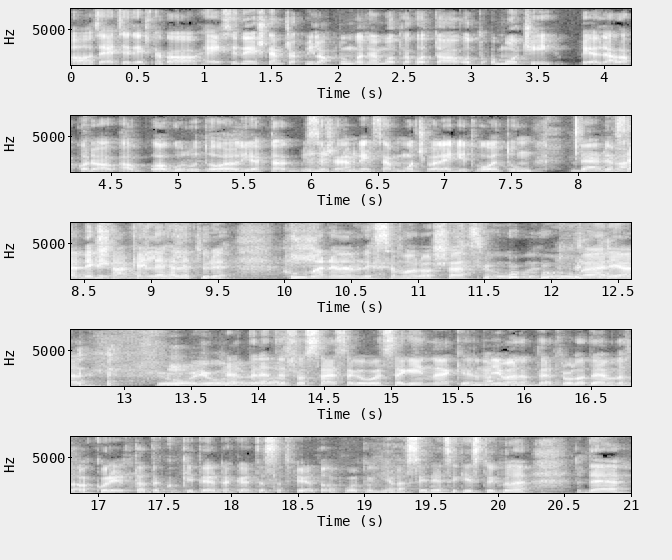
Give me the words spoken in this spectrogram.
az LCD-snek a helyszíne, és nem csak mi laktunk, hanem ott lakott a, ott a Mocsi például, akkor a, a, a gurutól jött, a, biztosan emlékszem, Mocsival együtt voltunk. De, de Emlékszel még Sárkány leheletűre? Hú, már nem emlékszem arra a srácra. Hú, hú várjál. Jó, jó Rettenetes a szájszaga volt szegénynek, nem. nyilván nem tett róla, de az akkor érted, akkor kit érdekelt, ezt fiatalok voltunk, nyilván szénécikiztük vele, de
